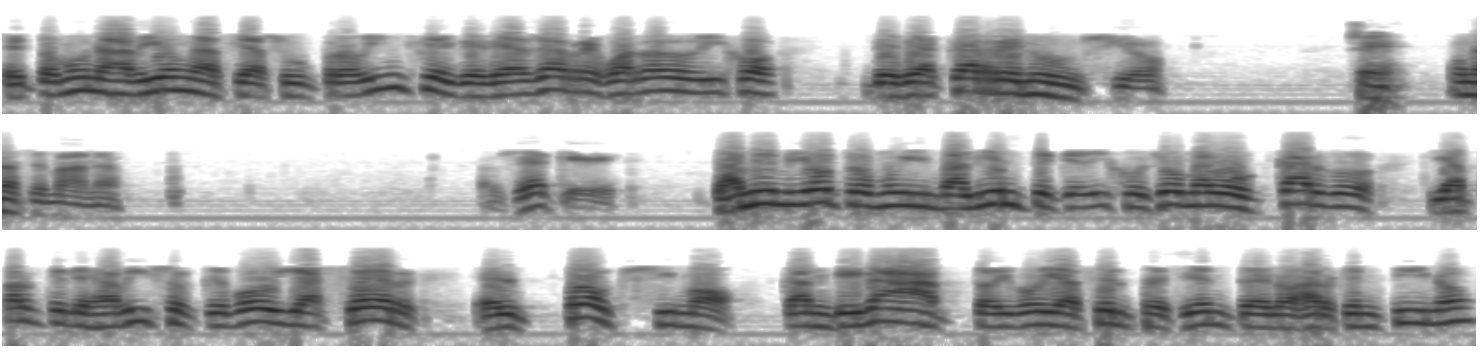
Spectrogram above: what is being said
se tomó un avión hacia su provincia y desde allá resguardado dijo, desde acá renuncio. Sí. Una semana. O sea que también vi otro muy valiente que dijo, yo me hago cargo y aparte les aviso que voy a ser el próximo candidato y voy a ser presidente de los argentinos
